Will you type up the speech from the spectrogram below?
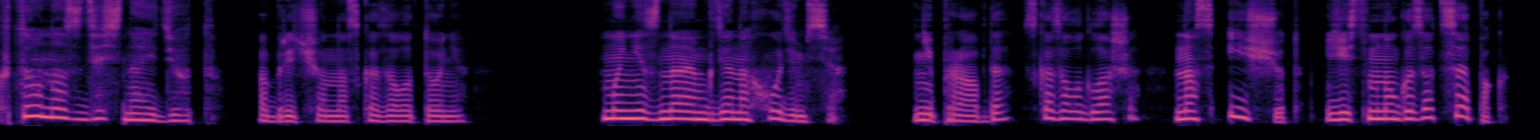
Кто нас здесь найдет? Обреченно сказала Тоня. «Мы не знаем, где находимся». «Неправда», — сказала Глаша. «Нас ищут, есть много зацепок».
